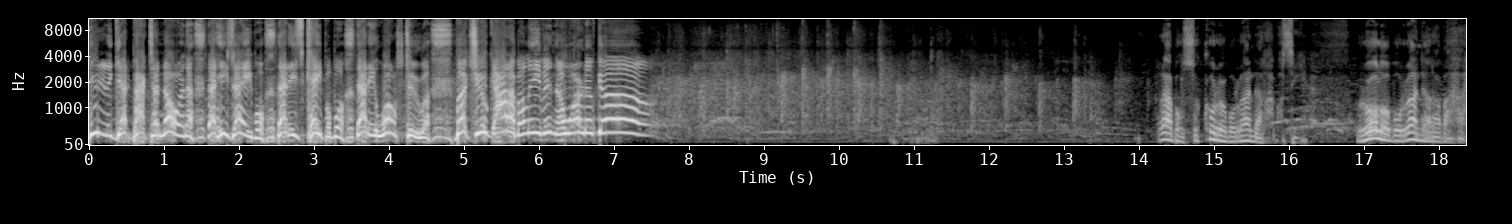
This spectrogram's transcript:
You need to get back to knowing that He's able, that He's capable, that He wants to. But you got to believe in the Word of God. Rabo socorro rabasi. Rolo boranda rabaha.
